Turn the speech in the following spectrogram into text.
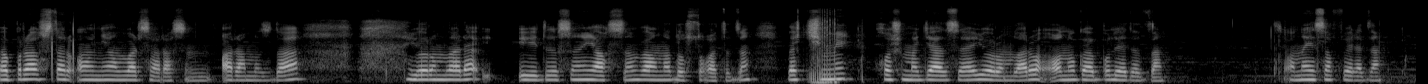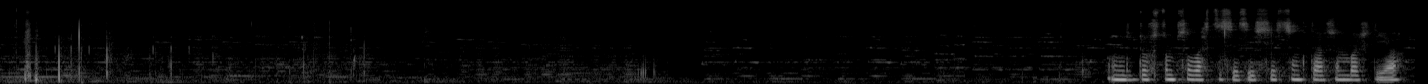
və Brawl Stars oynayan varsa arasında aramızda yorumlara idisini yazsın və ona dostluq atacağım və kimi xoşuma gəlsə yorumları onu qəbul edəcəm. Ona hesab verəcəm. İndi dostum savaşçı sesi seçsin qutarsın başlayaq.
